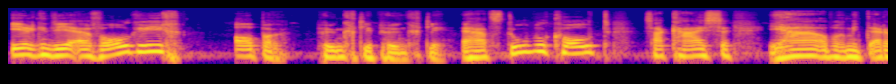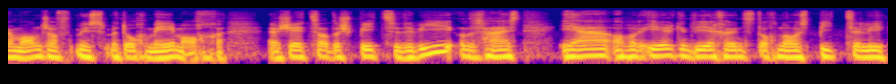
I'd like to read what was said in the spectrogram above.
Irgendwie erfolgreich, aber Pünktli, Pünktli. Er hat das Double geholt. Es hat geheißen, ja, aber mit dieser Mannschaft müssen wir doch mehr machen. Er ist jetzt an der Spitze dabei und das heißt, ja, aber irgendwie könnte es doch noch ein bisschen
